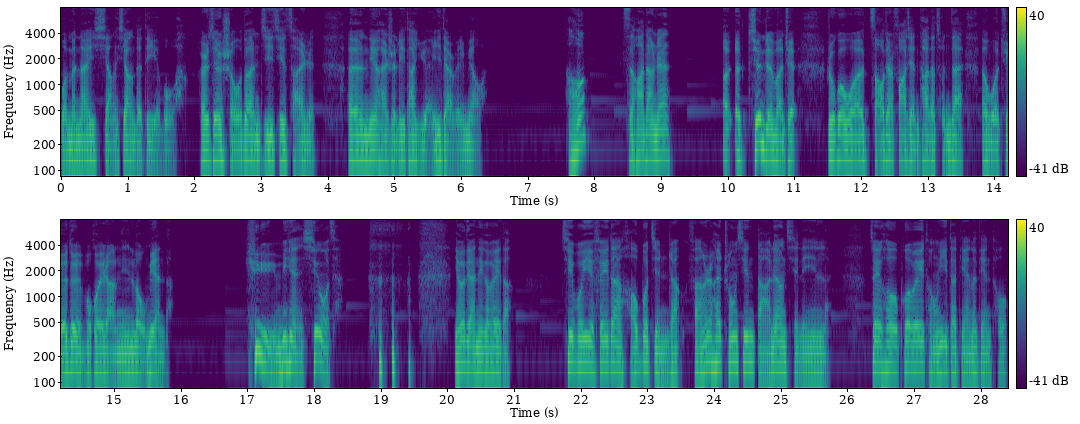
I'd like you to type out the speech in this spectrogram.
我们难以想象的地步啊！而且手段极其残忍，嗯，您还是离他远一点为妙啊。哦，此话当真？呃呃，千真万确。如果我早点发现他的存在，呃，我绝对不会让您露面的。玉面秀才，有点那个味道。戚不义非但毫不紧张，反而还重新打量起林荫来，最后颇为同意的点了点头。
